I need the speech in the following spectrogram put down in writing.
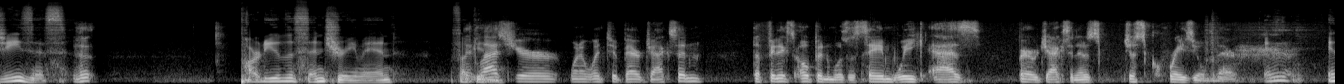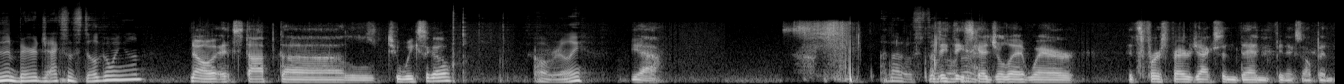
Jesus. Party of the century, man. Like Fucking last year when I went to Barrett Jackson, the Phoenix Open was the same week as Barrett Jackson. It was just crazy over there. Isn't, isn't Barrett Jackson still going on? No, it stopped uh, two weeks ago. Oh, really? Yeah, I thought it was still I think they on. scheduled it where it's first Barrett Jackson, then Phoenix Open.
